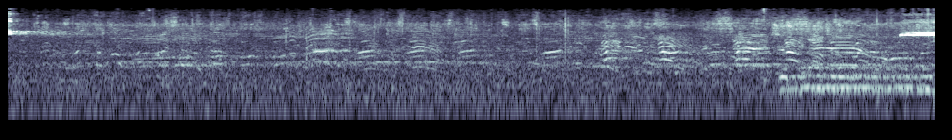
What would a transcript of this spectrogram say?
Thank you.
